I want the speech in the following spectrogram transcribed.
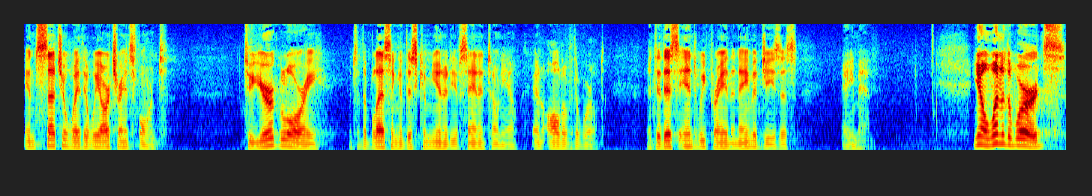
in such a way that we are transformed to your glory and to the blessing of this community of San Antonio and all over the world. And to this end, we pray in the name of Jesus. Amen. You know, one of the words,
